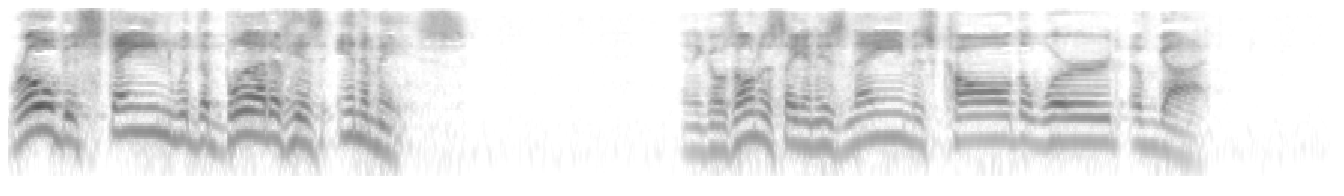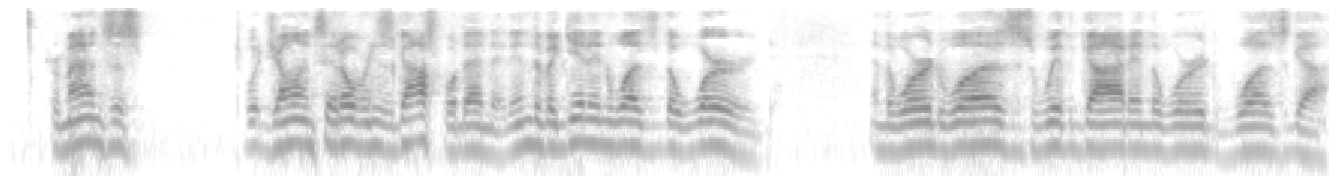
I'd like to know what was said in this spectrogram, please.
robe is stained with the blood of his enemies. And he goes on to say, and his name is called the Word of God. It reminds us what John said over in his gospel, doesn't it? In the beginning was the Word. And the Word was with God, and the Word was God.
